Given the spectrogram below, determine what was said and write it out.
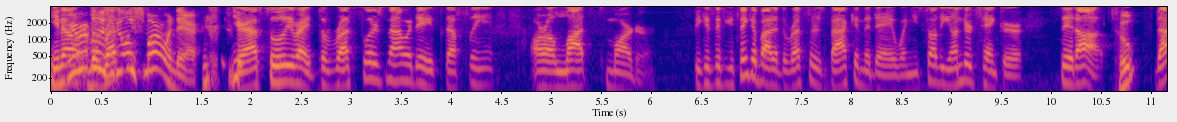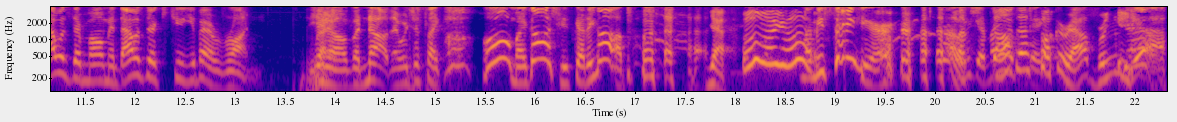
you know, Ripley was the only smart one there. You're absolutely right. The wrestlers nowadays definitely are a lot smarter. Because if you think about it, the wrestlers back in the day, when you saw the Undertaker sit up, Who? that was their moment. That was their cue. You better run. You Right. know, but no, they were just like, "Oh my gosh, he's getting up. Yeah. Oh my god. Let me stay here." No, let me get stop that fucker out. Bring him down. yeah,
